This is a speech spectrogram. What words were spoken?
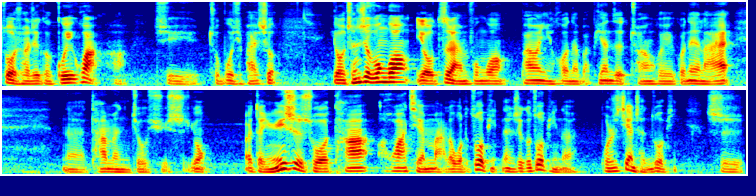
做出来这个规划啊。去逐步去拍摄，有城市风光，有自然风光。拍完以后呢，把片子传回国内来，那他们就去使用，呃，等于是说他花钱买了我的作品，但是这个作品呢，不是现成作品，是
